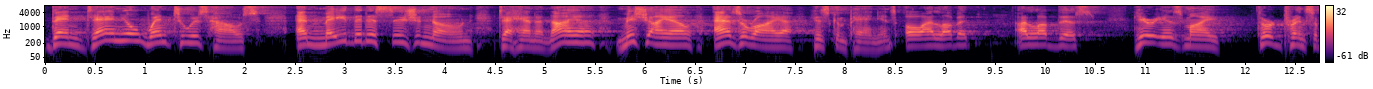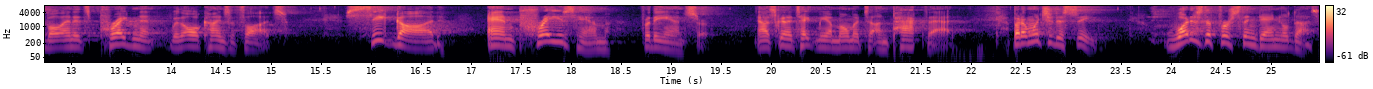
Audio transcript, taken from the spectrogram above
Then Daniel went to his house and made the decision known to Hananiah, Mishael, Azariah, his companions. Oh, I love it. I love this. Here is my third principle, and it's pregnant with all kinds of thoughts. Seek God and praise Him for the answer. Now, it's going to take me a moment to unpack that, but I want you to see what is the first thing Daniel does?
